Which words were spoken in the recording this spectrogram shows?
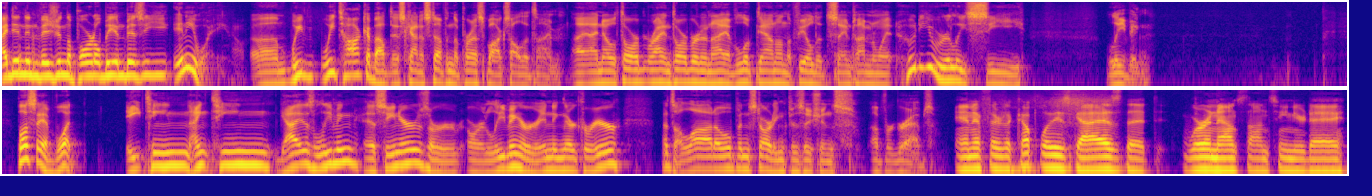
I didn't envision the portal being busy anyway. Um, we we talk about this kind of stuff in the press box all the time. I, I know Thor, Ryan Thorburn and I have looked down on the field at the same time and went, "Who do you really see leaving?" Plus, they have what 18, 19 guys leaving as seniors or, or leaving or ending their career. That's a lot of open starting positions up for grabs. And if there's a couple of these guys that were announced on senior day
